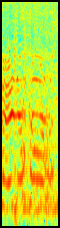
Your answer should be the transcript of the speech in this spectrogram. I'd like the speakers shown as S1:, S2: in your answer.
S1: لها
